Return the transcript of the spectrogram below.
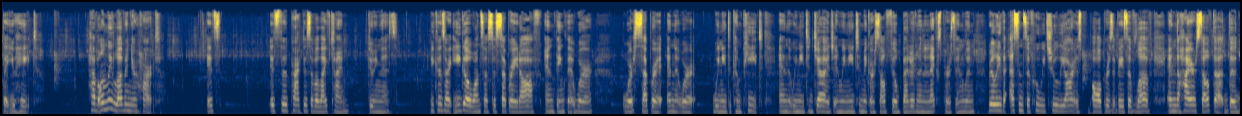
that you hate. Have only love in your heart. It's it's the practice of a lifetime doing this. Because our ego wants us to separate off and think that we're we're separate and that we're we need to compete and that we need to judge and we need to make ourselves feel better than the next person when really the essence of who we truly are is all pervasive love. And the higher self the the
